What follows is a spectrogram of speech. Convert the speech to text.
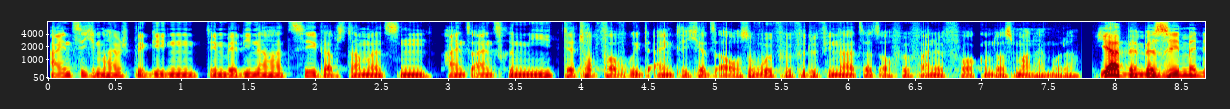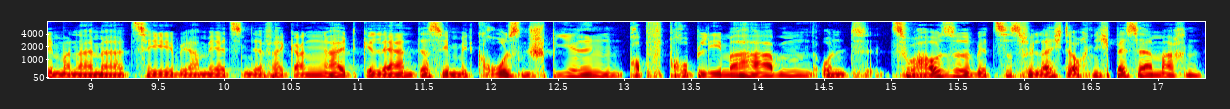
Einzig im Heimspiel gegen den Berliner HC gab es damals ein 1-1 Remis. Der Topfavorit eigentlich jetzt auch, sowohl für Viertelfinals als auch für Final Four, kommt aus Mannheim, oder? Ja, wenn wir sehen mit dem Mannheimer HC, wir haben ja jetzt in der Vergangenheit gelernt, dass sie mit großen Spielen Kopfprobleme haben und zu Hause wird es das vielleicht auch nicht besser machen.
